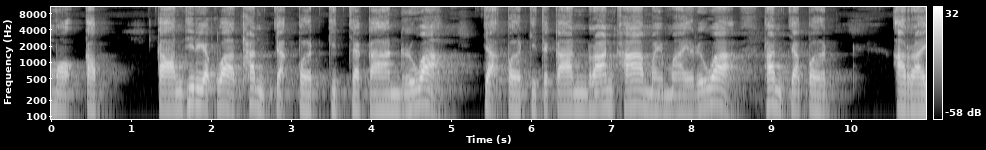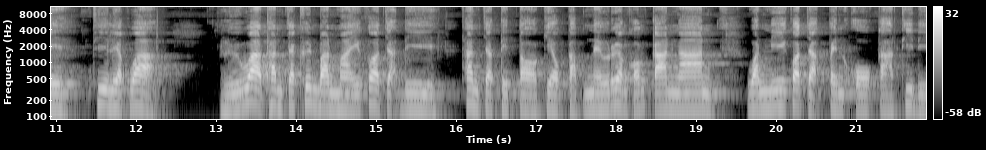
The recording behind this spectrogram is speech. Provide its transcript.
เหมาะกับการที่เรียกว่าท่านจะเปิดกิจการหรือว่าจะเปิดกิจการร้านค้าใหม่ ๆ หรือว่าท่านจะเปิดอะไรที่เรียกว่า หรือว่าท่านจะขึ้นบ้านใหม่ก็จะดี ท่านจะติดต่อเกี่ยวกับในเรื่องของการงาน วันนี้ก็จะเป็นโอกาสที่ดี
